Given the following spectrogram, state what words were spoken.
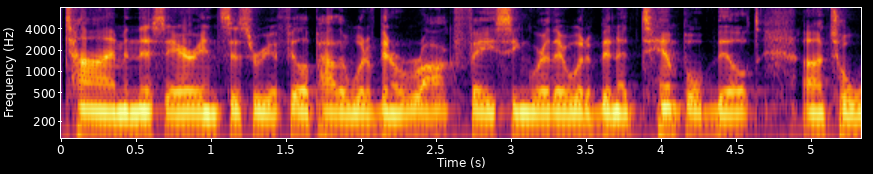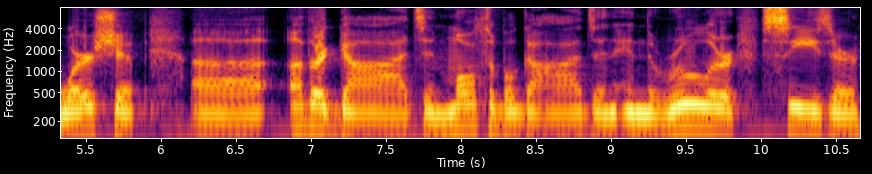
time, in this area in Caesarea Philippi, there would have been a rock facing where there would have been a temple built uh, to worship uh, other gods and multiple gods, and, and the ruler Caesar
